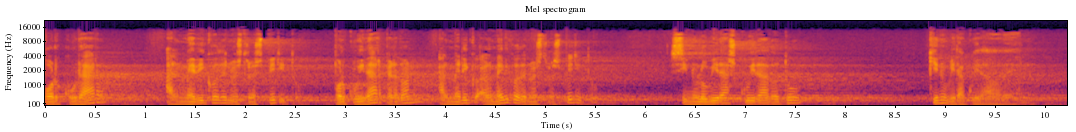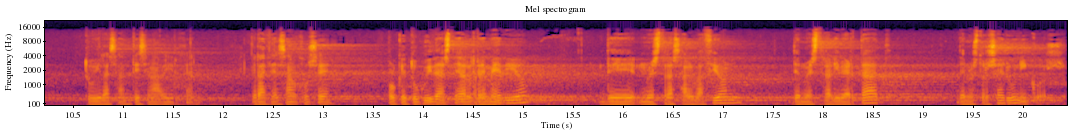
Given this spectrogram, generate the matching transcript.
por curar al médico de nuestro espíritu por cuidar, perdón, al médico, al médico de nuestro espíritu. Si no lo hubieras cuidado tú, ¿quién hubiera cuidado de él? Tú y la Santísima Virgen. Gracias, San José, porque tú cuidaste al remedio de nuestra salvación, de nuestra libertad, de nuestro ser únicos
